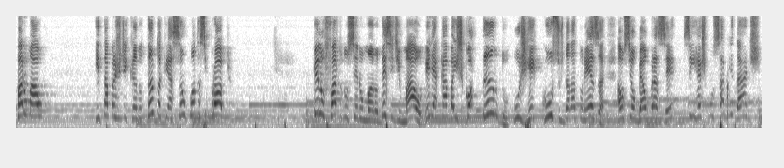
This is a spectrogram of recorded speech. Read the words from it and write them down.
para o mal. E está prejudicando tanto a criação quanto a si próprio. Pelo fato do ser humano decidir mal, ele acaba esgotando os recursos da natureza ao seu bel prazer, sem responsabilidade.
